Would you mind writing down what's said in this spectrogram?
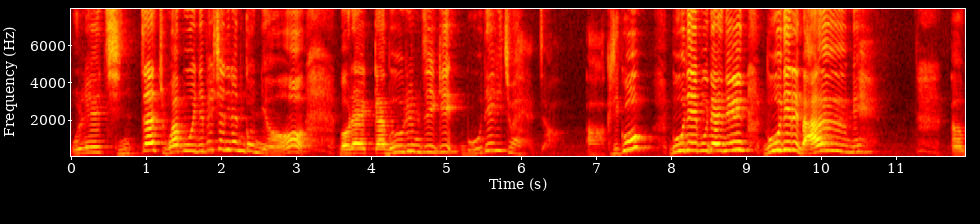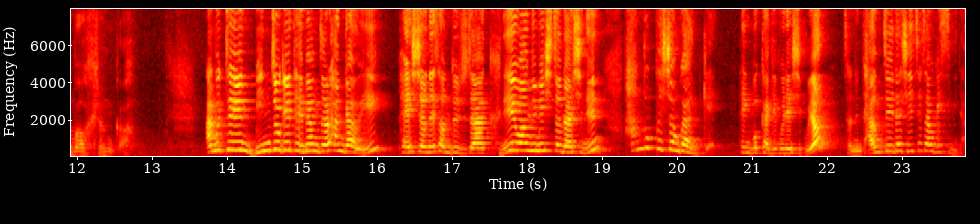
원래 진짜 좋아 보이는 패션이라는 건요. 뭐랄까 모름지기 모델이 좋아야죠. 아 그리고 모델보다는 모델의 마음이 어 뭐 그런 거. 아무튼 민족의 대명절 한가위 패션의 선두주자 근혜 왕님이 시전하시는 한복 패션과 함께 행복하게 보내시고요. 저는 다음 주에 다시 찾아오겠습니다.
